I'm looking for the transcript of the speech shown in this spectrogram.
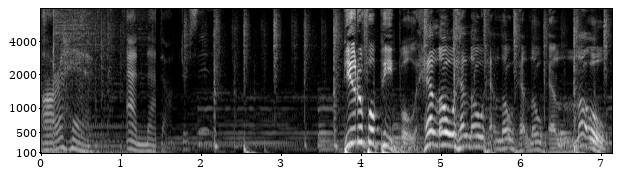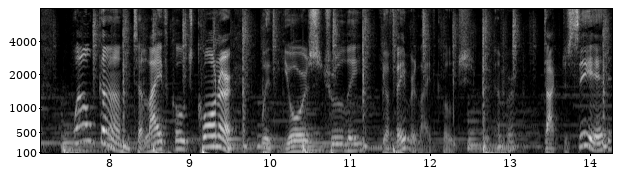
are ahead. And now, Dr. Sid. Beautiful people, hello, hello, hello, hello, hello. Welcome to Life Coach Corner with yours truly, your favorite life coach. Remember, Dr. Sid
